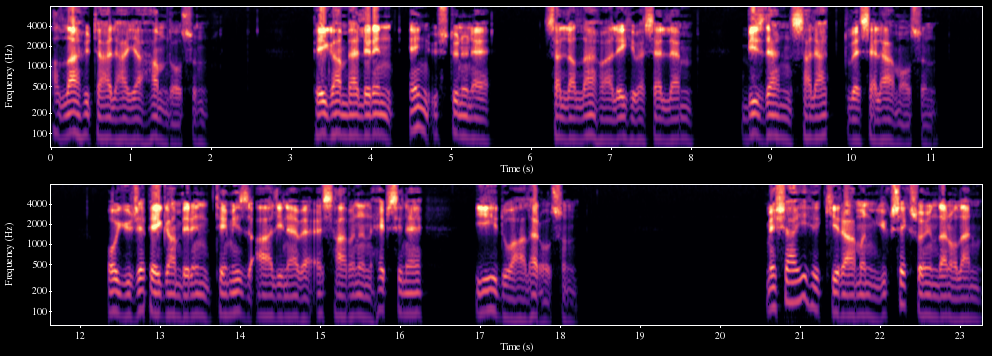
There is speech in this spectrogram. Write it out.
Allahü Teala'ya hamdolsun. Peygamberlerin en üstününe sallallahu aleyhi ve sellem bizden salat ve selam olsun. O yüce peygamberin temiz aline ve eshabının hepsine iyi dualar olsun. Meşayih-i kiramın yüksek soyundan olan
